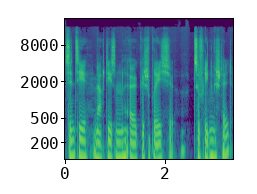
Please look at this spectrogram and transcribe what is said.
Sind Sie nach diesem äh, Gespräch zufriedengestellt?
